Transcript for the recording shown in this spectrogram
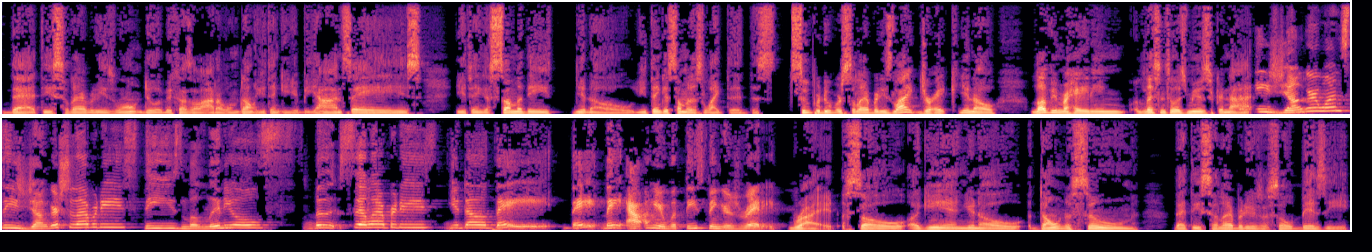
that these celebrities won't do it because a lot of them don't. You think of your Beyonces, you think of some of these, you know, you think of some of this like the the super duper celebrities like Drake, you know, love him or hate him, listen to his music or not. These younger ones, these younger celebrities, these millennials, celebrities, you know, they they they out here with these fingers ready. Right. So again, you know, don't assume that these celebrities are so busy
